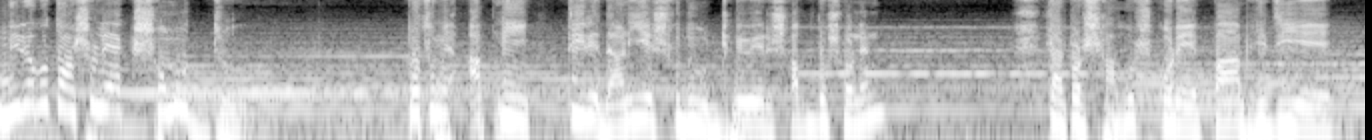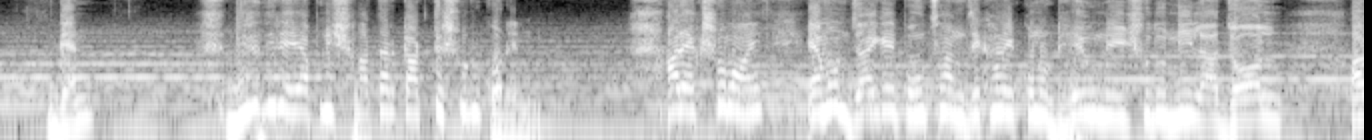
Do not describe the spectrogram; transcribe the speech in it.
নীরবতা আসলে এক সমুদ্র। প্রথমে আপনি তীরে দাঁড়িয়ে শুধু ঢেউয়ের শব্দ শোনেন, তারপর সাহস করে পা ভিজিয়ে দেন। ধীরে ধীরে আপনি সাঁতার কাটতে শুরু করেন। আর এক সময় এমন জায়গায় পৌঁছান যেখানে কোনো ঢেউ নেই, শুধু নীলা জল আর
